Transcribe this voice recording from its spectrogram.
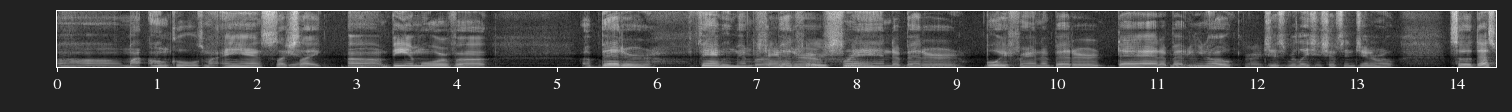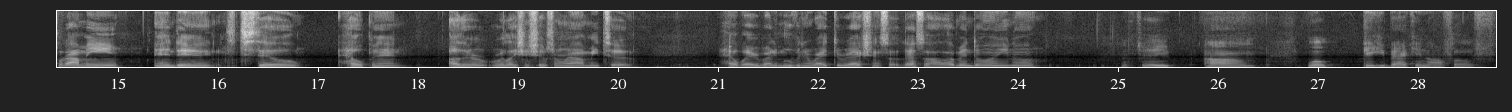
um, my uncles, my aunts, such Yeah. like um, being more of a a better family member, Family a better first, friend, a better boyfriend, a better dad, a better Mhm. you know, Right. just relationships in general. So that's what I mean, and then still helping other relationships around me to help everybody move in the right direction. So that's all I've been doing, you know. I feel you. Um, well, piggybacking off of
